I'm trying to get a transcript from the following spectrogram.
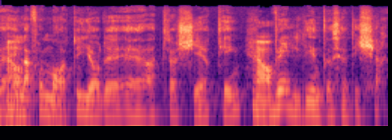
Ja. Hele formatet gjør det eh, at det skjer ting. Ja. Veldig interessert i sjakk.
